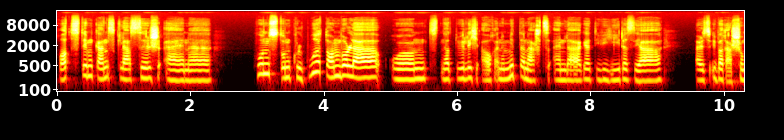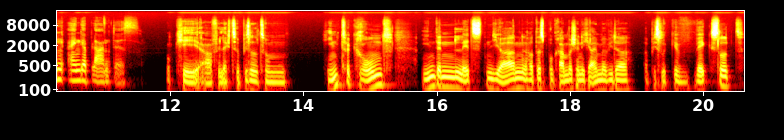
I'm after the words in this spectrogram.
trotzdem ganz klassisch eine Kunst- und Kulturtombola und natürlich auch eine Mitternachtseinlage, die wie jedes Jahr als Überraschung eingeplant ist. Okay, äh, vielleicht so ein bisschen zum Hintergrund. In den letzten Jahren hat das Programm wahrscheinlich auch immer wieder ein bisschen gewechselt.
